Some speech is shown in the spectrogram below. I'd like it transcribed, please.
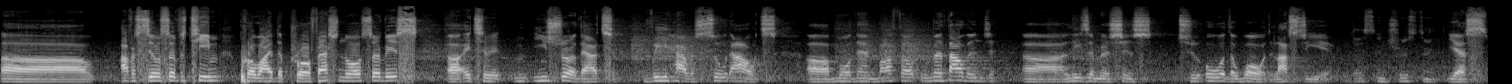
uh, our sales service team provide the professional service. Uh, it ensure that we have sold out uh, more than 1,000 uh, laser machines to all the world last year. That's interesting. Yes.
